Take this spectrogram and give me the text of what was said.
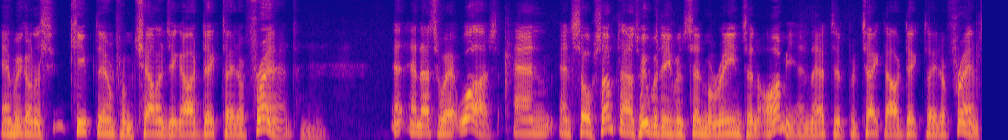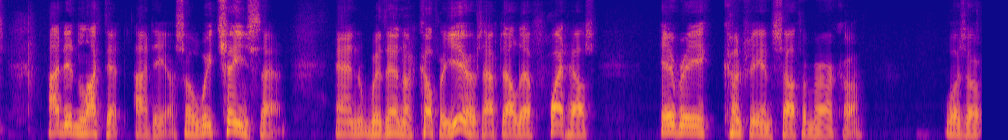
and we're going to keep them from challenging our dictator friend. Mm-hmm. And, and, that's where it was. And, and so sometimes we would even send Marines and Army in there to protect our dictator friends. I didn't like that idea. So we changed that. And within a couple of years after I left White House, every country in South America was a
